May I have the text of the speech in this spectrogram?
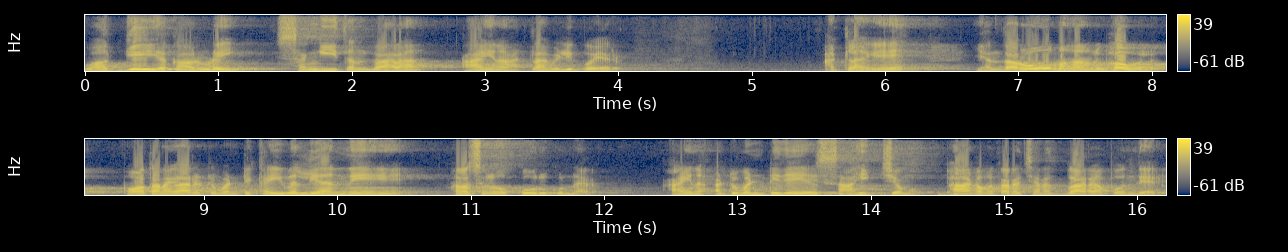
వాగ్గేయకారుడై సంగీతం ద్వారా ఆయన అట్లా వెళ్ళిపోయారు. అట్లాగే ఎందరో మహానుభావులు పోతన గారు అటువంటి కైవల్యాన్ని మనసులో కోరుకున్నారు. ఆయన అటువంటిదే సాహిత్యము భాగవత రచన ద్వారా పొందారు.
